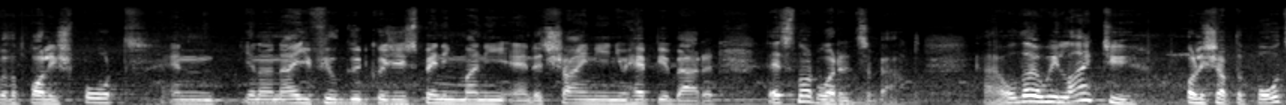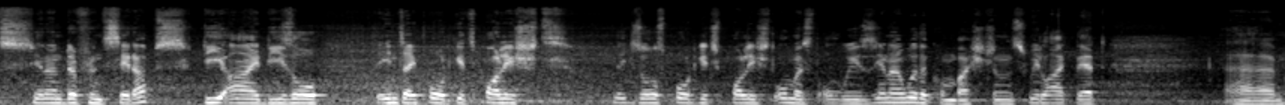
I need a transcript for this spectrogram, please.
with a polished port and you know now you feel good because you're spending money and it's shiny and you're happy about it. That's not what it's about. Uh, although we like to polish up the ports, you know, different setups. DI, diesel, the intake port gets polished, the exhaust port gets polished almost always. You know, with the combustions, we like that. Um,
